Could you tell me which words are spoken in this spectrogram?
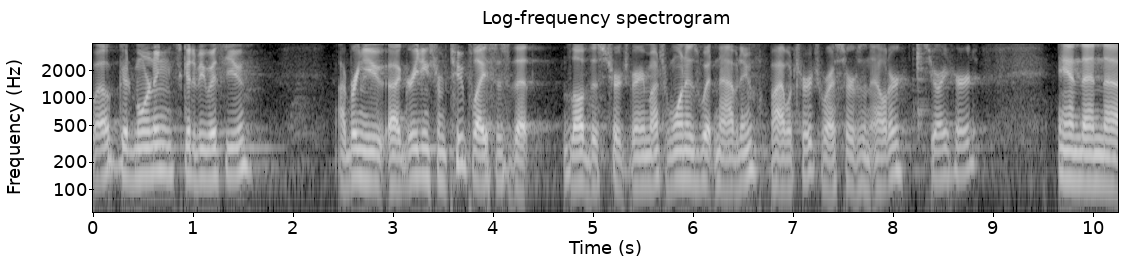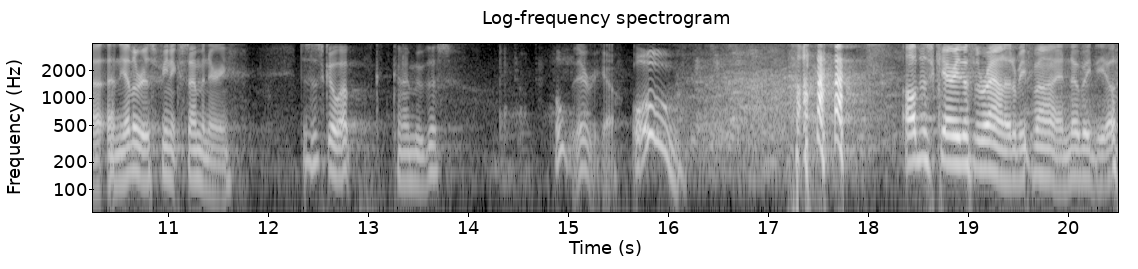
Well, good morning. It's good to be with you. I bring you uh, greetings from two places that love this church very much. One is Witten Avenue Bible Church, where I serve as an elder, as you already heard, and then uh, and the other is Phoenix Seminary. Does this go up? Can I move this? Oh, there we go. Oh. I'll just carry this around. It'll be fine. No big deal.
